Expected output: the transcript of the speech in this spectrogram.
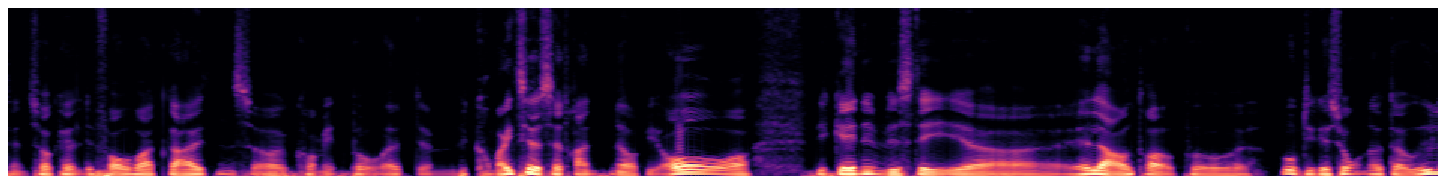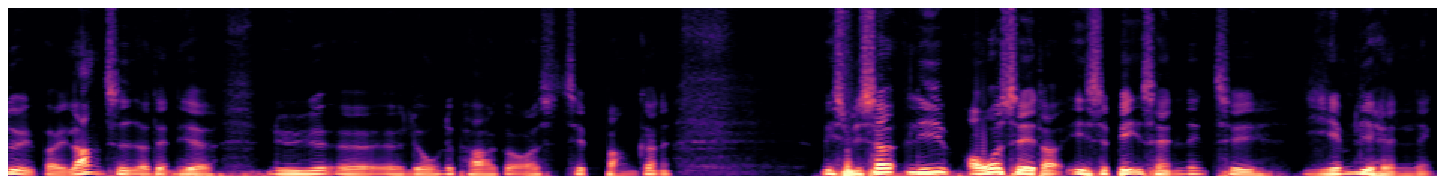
den såkaldte forward guidance, og kom ind på, at øh, vi kommer ikke til at sætte renten op i år, og vi geninvesterer alle afdrag på øh, obligationer, der udløber i lang tid, og den her nye øh, lånepakke også til bankerne. Hvis vi så lige oversætter ECB's handling til hjemlig handling,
